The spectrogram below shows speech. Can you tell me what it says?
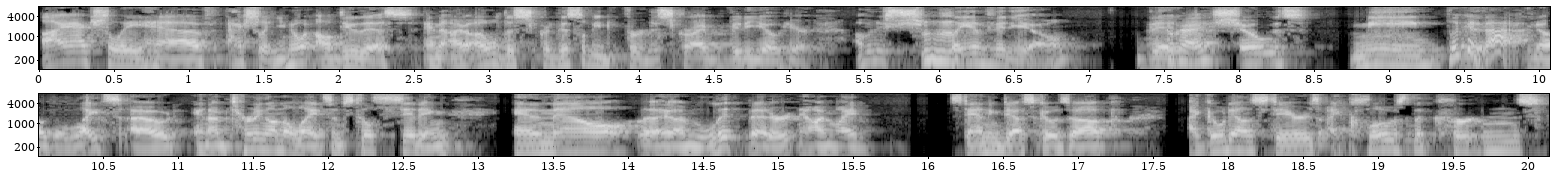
I actually have actually, you know what? I'll do this, and I, I will describe. This will be for described video here. I'm going to sh- mm-hmm. play a video that okay. shows me. Look at that. You know, the lights out, and I'm turning on the lights. I'm still sitting, and now uh, I'm lit better. Now my standing desk goes up. I go downstairs. I close the curtains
